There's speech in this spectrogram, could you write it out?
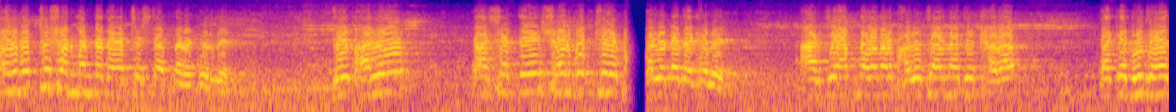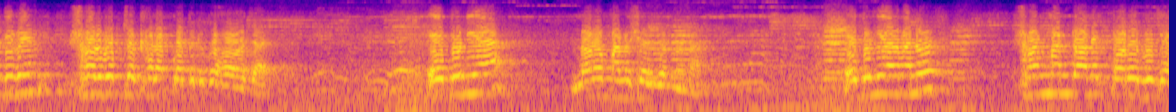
সর্বোচ্চ সম্মানটা দেওয়ার চেষ্টা আপনারা করবেন। যে ভালো, তার সাথে সর্বোচ্চ ভালোটা দেখাবেন। আর যে আপনার আমার ভালো চান না, যে খারাপ, তাকে বুঝিয়ে দিবেন সর্বোচ্চ খারাপ কতটুকু হওয়া যায়। এই দুনিয়া নরম মানুষের জন্য না। এই দুনিয়ার মানুষ সম্মানটা অনেক পরে বুঝে,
